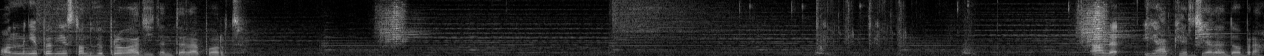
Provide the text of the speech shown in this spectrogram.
On mnie pewnie stąd wyprowadzi, ten teleport. Ale ja pierdzielę, dobra.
